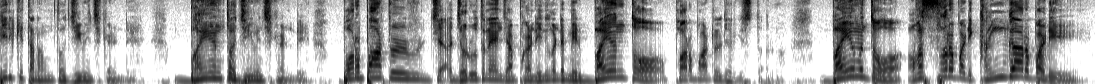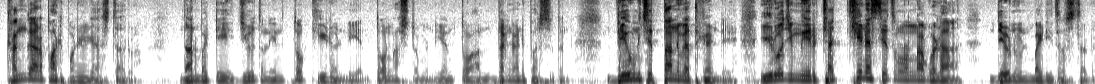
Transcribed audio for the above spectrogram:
పిరికితనంతో జీవించకండి. భయంతో జీవించకండి. పొరపాట్లు జ- జరుగుతున్నాయని చెప్పకండి. ఎందుకంటే మీరు భయంతో పొరపాట్లు జరిగిస్తారు. భయంతో అవసరపడి కంగారుపడి కంగారపాటు పనులు చేస్తారు. దాన్ని బట్టి జీవితంలో ఎంతో కీడండి ఎంతో నష్టం అండి ఎంతో అందంగాని పరిస్థితి అండి. దేవుని చిత్తాన్ని వెతకండి. ఈరోజు మీరు చచ్చిన స్థితిలో ఉన్నా కూడా దేవుడు మిమ్మల్ని బయటికి తెస్తాడు.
